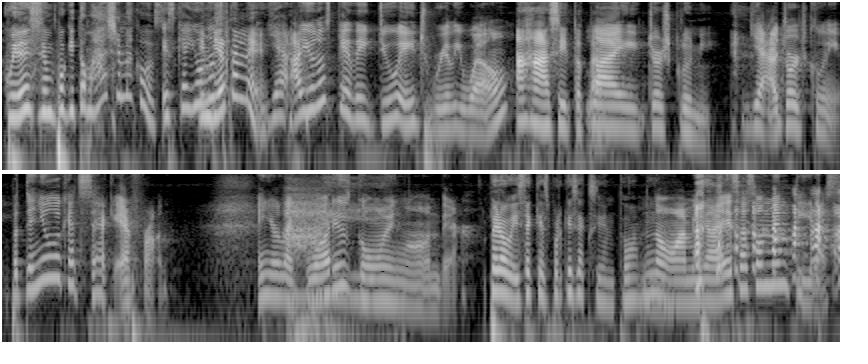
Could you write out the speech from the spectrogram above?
cuídense un poquito más, chamacos. Es que hay unos. Inviértanle. Yeah, hay unos que they do age really well. Ajá, sí, total. Like George Clooney. yeah, George Clooney. But then you look at Zac Efron, and you're like, what is going on there? Pero viste que es porque se accidentó. amiga. No, amiga, esas son mentiras.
